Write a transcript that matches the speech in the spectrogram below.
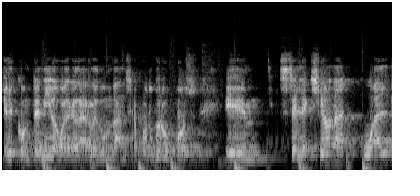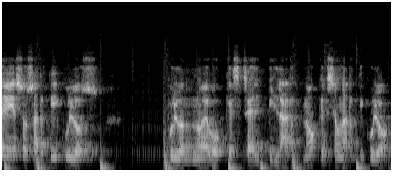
el contenido, valga la redundancia, por grupos, em, selecciona cuál de esos artículos artículo nuevo que sea el pilar, ¿no? Que sea un artículo,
